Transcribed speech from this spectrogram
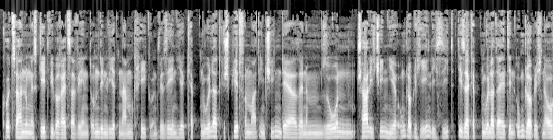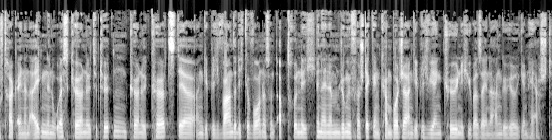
Kurze Handlung, es geht, wie bereits erwähnt, um den Vietnamkrieg und wir sehen hier Captain Willard, gespielt von Martin Sheen, der seinem Sohn Charlie Sheen hier unglaublich ähnlich sieht. Dieser Captain Willard erhält den unglaublichen Auftrag, einen eigenen US-Colonel zu töten, Colonel Kurtz, der angeblich wahnsinnig geworden ist und abtrünnig in einem Dschungelversteck in Kambodscha angeblich wie ein König über seine Angehörigen herrscht.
